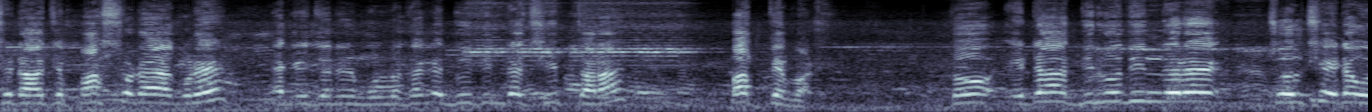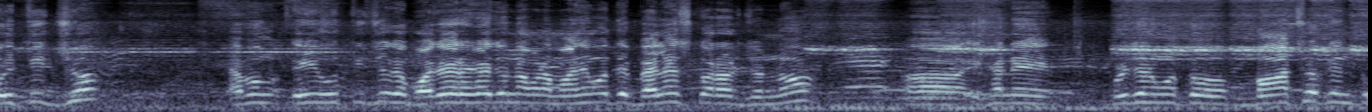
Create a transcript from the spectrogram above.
সেটা হচ্ছে পাঁচশো টাকা করে এক একজনের মূল্য থাকে। দুই তিনটা ছিপ তারা পাততে পারে। তো এটা দীর্ঘদিন ধরে চলছে, এটা ঐতিহ্য। এবং এই ঐতিহ্যকে বজায় রাখার জন্য আমরা মাঝে মধ্যে ব্যালেন্স করার জন্য এখানে প্রয়োজন মতো মাছও কিন্তু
